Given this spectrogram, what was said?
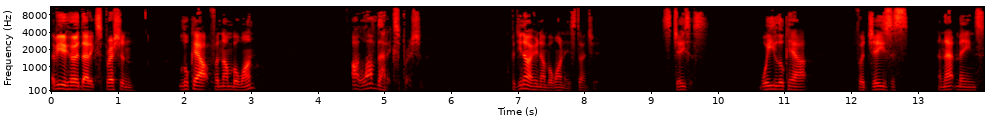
Have you heard that expression, look out for number one? I love that expression. But you know who number one is, don't you? It's Jesus. We look out for Jesus, and that means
